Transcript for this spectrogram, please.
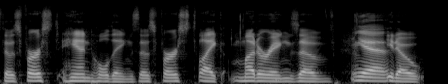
those first hand holdings those first like mutterings of Yeah. you know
